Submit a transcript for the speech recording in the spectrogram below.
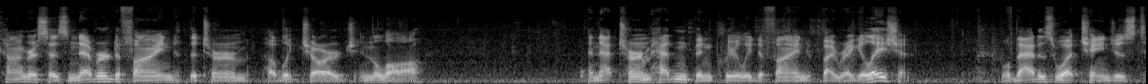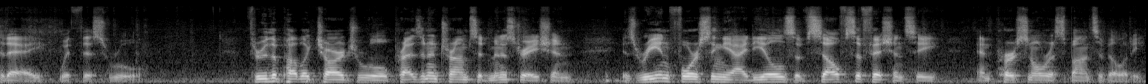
Congress has never defined the term public charge in the law, and that term hadn't been clearly defined by regulation. Well, that is what changes today with this rule. Through the public charge rule, President Trump's administration is reinforcing the ideals of self sufficiency and personal responsibility,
